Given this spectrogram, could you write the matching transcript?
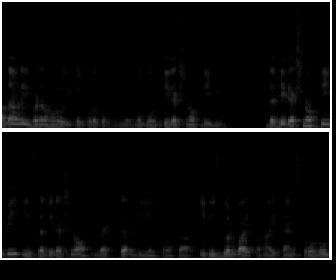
അതാണ് ഇവിടെ നമ്മൾ ഒരിക്കൽ കൂടെ കൊടുത്തിട്ടുള്ളത്. നോക്കൂ direction of D B the direction of D B is the direction of vector D L cross R it is given by right hand screw rule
